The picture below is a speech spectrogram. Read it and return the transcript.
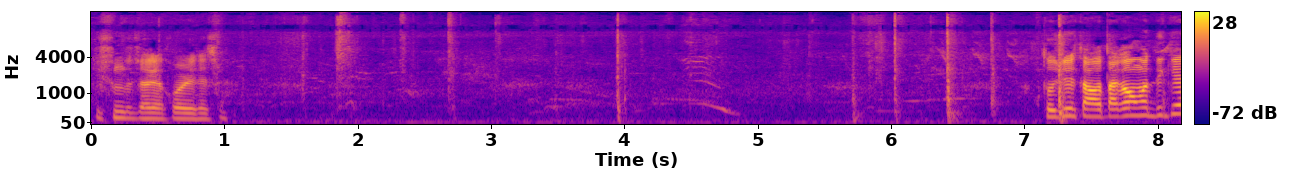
কি সুন্দর জায়গা করে রেখেছে। তুজো তাকাও আমার দিকে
